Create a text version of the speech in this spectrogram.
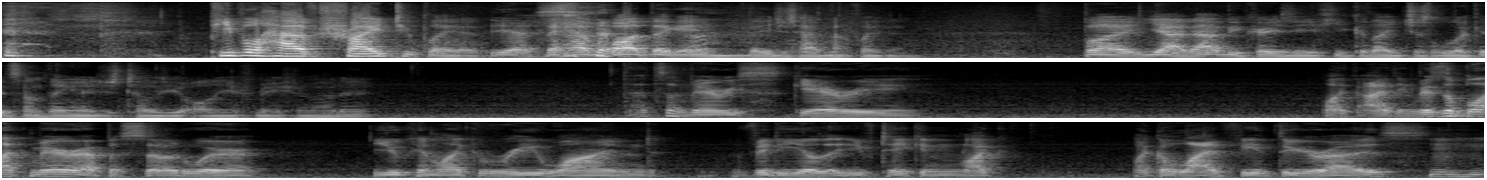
People have tried to play it. Yes. They have bought the game. They just have not played it. But yeah, that'd be crazy if you could like just look at something and it just tells you all the information about it. That's a very scary. Like I think there's a Black Mirror episode where you can like rewind video that you've taken like like a live feed through your eyes, Mm-hmm.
